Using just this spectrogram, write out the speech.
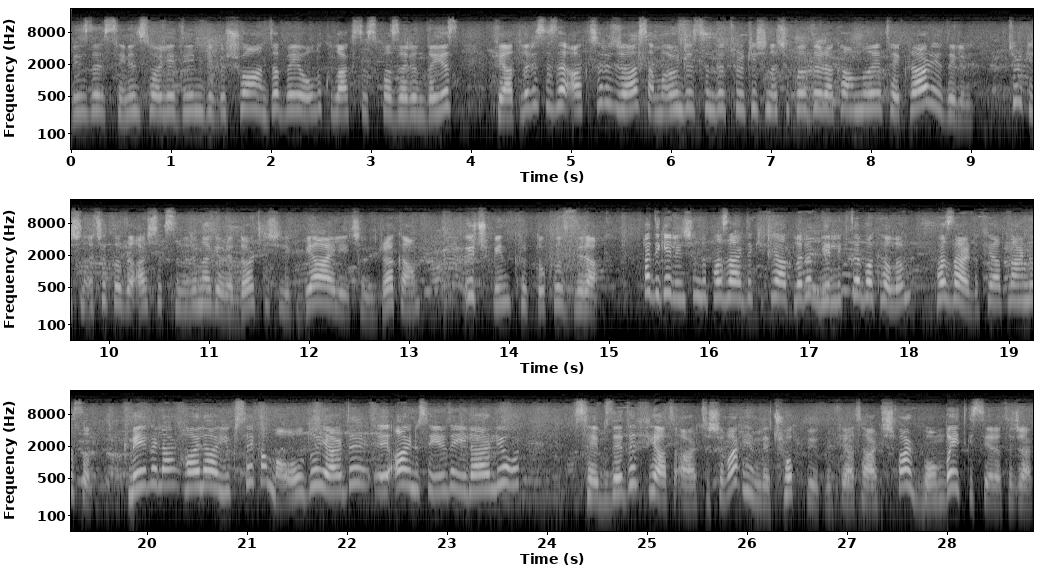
biz de senin söylediğin gibi şu anda Beyoğlu Kulaksız Pazarı'ndayız. Fiyatları size aktaracağız ama öncesinde Türk İş'in açıkladığı rakamları tekrar edelim. Türk İş'in açıkladığı açlık sınırına göre 4 kişilik bir aile için rakam 3049 lira. Hadi gelin şimdi pazardaki fiyatlara birlikte bakalım. Pazarda fiyatlar nasıl? Meyveler hala yüksek ama olduğu yerde e, aynı seyirde ilerliyor. Sebzede fiyat artışı var hem de çok büyük bir fiyat artışı var. Bomba etkisi yaratacak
